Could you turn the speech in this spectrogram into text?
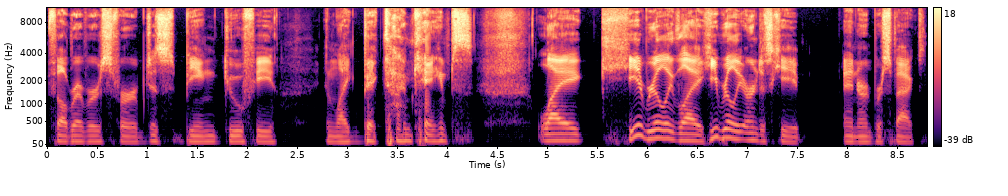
Phil Rivers for just being goofy in like big time games. Like he really like he really earned his keep and earned respect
